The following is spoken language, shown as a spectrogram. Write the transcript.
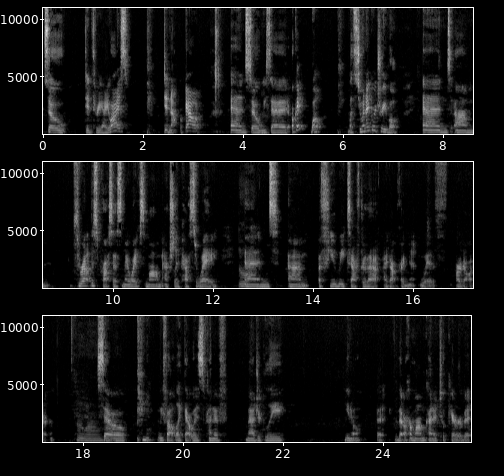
so did three IUIs, did not work out. And so we said, okay, well, let's do an egg retrieval. And um, throughout this process, my wife's mom actually passed away. Oh. And um, a few weeks after that, I got pregnant with our daughter. Oh, wow. So we felt like that was kind of magically, you know, uh, that her mom kind of took care of it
